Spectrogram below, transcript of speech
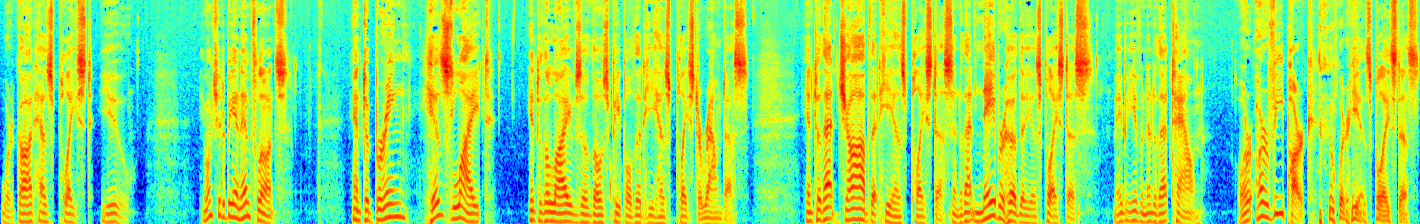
where God has placed you. He wants you to be an influence and to bring His light into the lives of those people that He has placed around us, into that job that He has placed us, into that neighborhood that He has placed us, maybe even into that town or RV park where He has placed us.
